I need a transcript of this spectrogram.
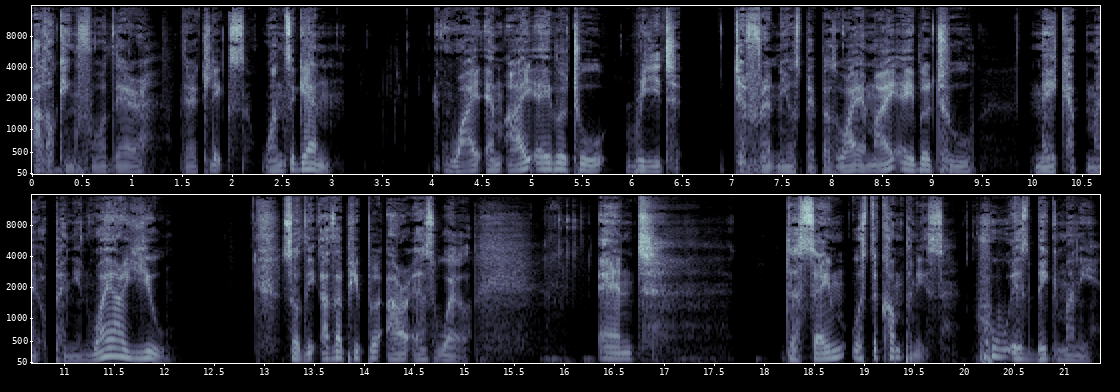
are looking for their their clicks once again why am i able to read different newspapers. Why am i able to make up my opinion? Why are you? So the other people are as well. And the same with the companies. Who is big money?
